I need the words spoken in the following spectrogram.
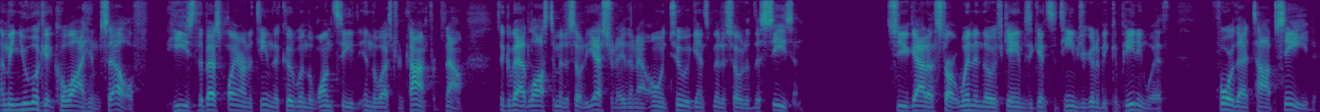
I mean, you look at Kawhi himself, he's the best player on a team that could win the one seed in the Western Conference. Now, took a bad loss to Minnesota yesterday. They're now 0 2 against Minnesota this season. So you got to start winning those games against the teams you're going to be competing with for that top seed.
